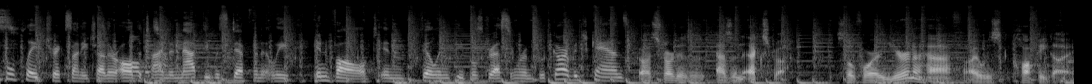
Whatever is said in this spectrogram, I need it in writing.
People played tricks on each other all, the time, and Matthew was definitely involved in filling people's dressing rooms with garbage cans. I started as an extra. So for a year and a half, I was coffee guy.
